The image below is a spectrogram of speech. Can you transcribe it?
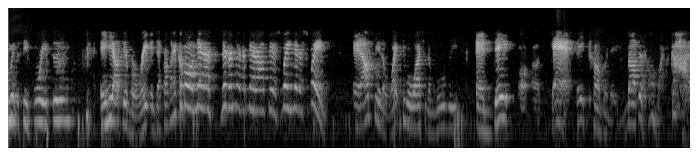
We went to see 42, and he out there berating Jack. I was like, "Come on, nigger, nigger, nigger, nigger, out there, swing, nigger, swing." And I'm seeing the white people watching the movie, and they are aghast. They cover their mouth. They're, oh my god,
